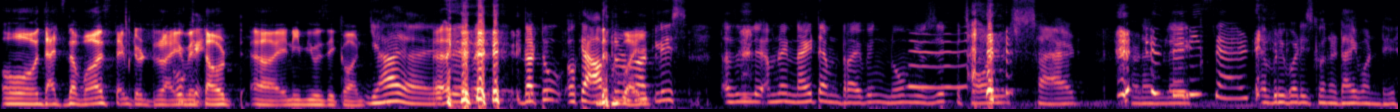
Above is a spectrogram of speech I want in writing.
Oh, that's the worst time to drive Okay. without uh, any music on. Yeah, yeah. yeah. that too. Okay, afternoon vibe. at least. li- I'm like night. I'm driving, no music. It's all sad, and I'm It's very sad. everybody's gonna die one day.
